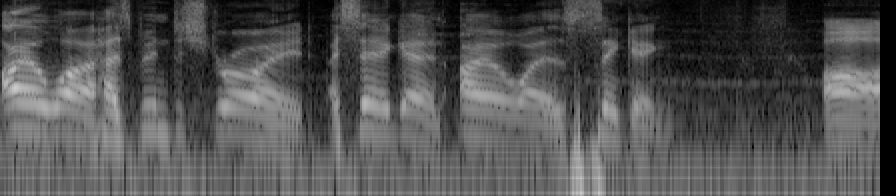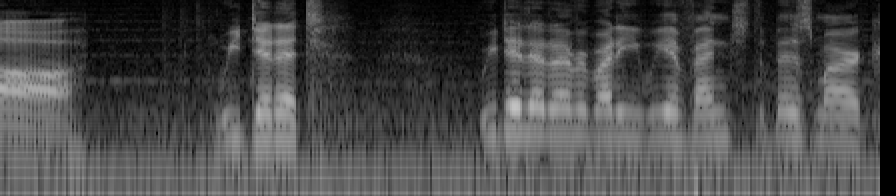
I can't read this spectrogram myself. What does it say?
Iowa has been destroyed. I say again, Iowa is sinking. Ah, we did it. We did it, everybody. We avenged the Bismarck.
